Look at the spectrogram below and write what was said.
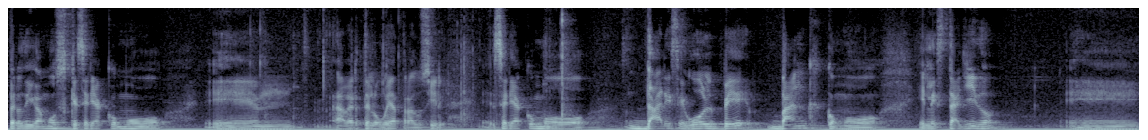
pero digamos que sería como, em, a ver, te lo voy a traducir, sería como dar ese golpe, bank, como el estallido. Eh,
